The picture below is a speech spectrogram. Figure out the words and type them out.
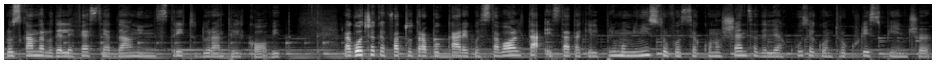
lo scandalo delle feste a Downing Street durante il Covid. La goccia che ha fatto traboccare questa volta è stata che il primo ministro fosse a conoscenza delle accuse contro Chris Pincher,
